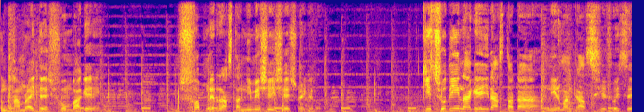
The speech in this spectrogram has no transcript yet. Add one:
ধামরাইতে সোমভাগে স্বপ্নের রাস্তা নিমেষেই শেষ হয়ে গেল। কিছুদিন আগেই রাস্তাটা নির্মাণ কাজ শেষ হয়েছে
